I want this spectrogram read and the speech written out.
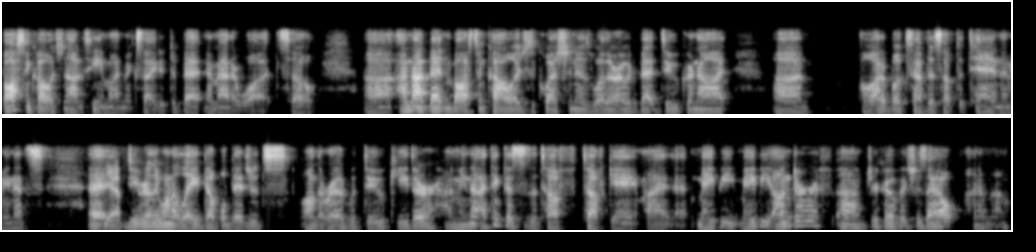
Boston College not a team I'm excited to bet no matter what. So uh, I'm not betting Boston College. The question is whether I would bet Duke or not. Uh, a lot of books have this up to 10. I mean, that's, uh, yeah. do you really want to lay double digits on the road with Duke either? I mean, I think this is a tough, tough game. I, maybe, maybe under if uh, Jurkovec is out. I don't know.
